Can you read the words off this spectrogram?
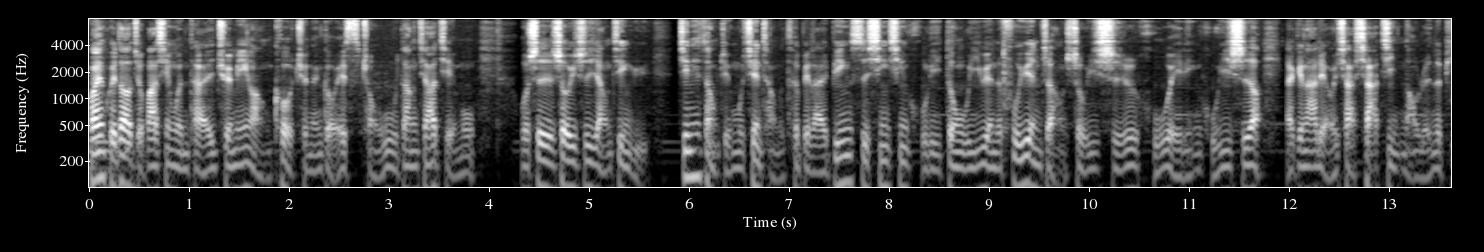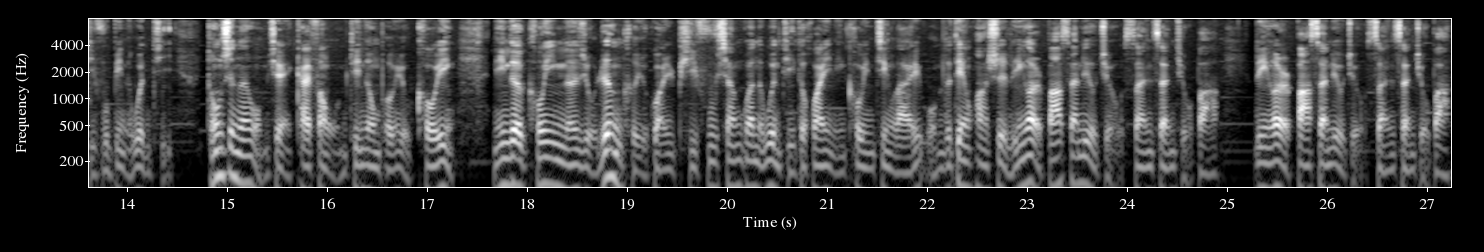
欢迎回到九八新闻台全民昂扣全能狗 S 宠物当家节目。我是兽医师杨靖宇，今天在我们节目现场的特别来宾是新兴狐狸动物医院的副院长兽医师胡伟林胡医师啊，来跟他聊一下夏季恼人的皮肤病的问题。同时呢，我们现在也开放我们听众朋友 call in，您的 call in 呢，有任何有关于皮肤相关的问题，都欢迎您 call in 进来。我们的电话是零二八三六九三三九八。零二八三六九三三九八，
